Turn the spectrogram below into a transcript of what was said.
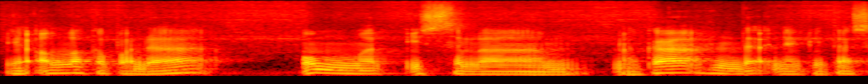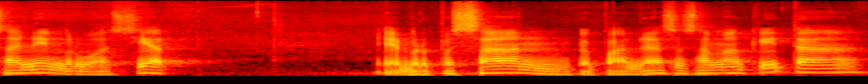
ya Allah kepada umat Islam. Maka hendaknya kita saling berwasiat ya berpesan kepada sesama kita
